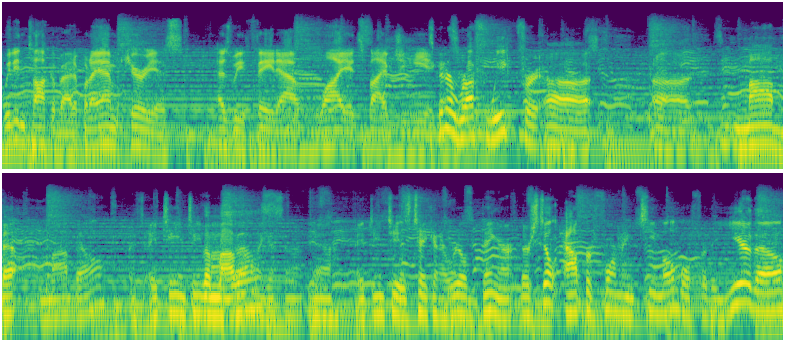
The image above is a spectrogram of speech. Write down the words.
We didn't talk about it, but I am curious as we fade out why it's 5GE. Again. It's been a rough week for uh, uh, Ma Bell. Ma Bell. It's AT and T. The Ma I guess. uh, Yeah, AT and T has taken a real dinger. They're still outperforming T-Mobile for the year, though.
